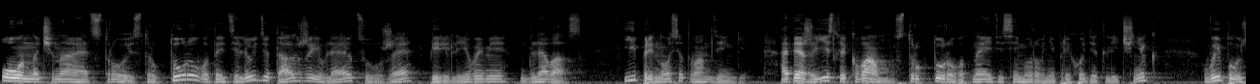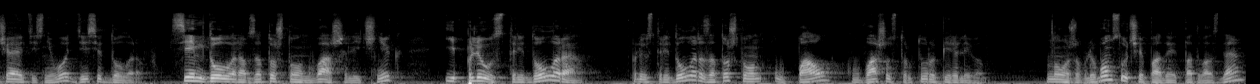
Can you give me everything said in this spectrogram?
он начинает строить структуру, вот эти люди также являются уже переливами для вас и приносят вам деньги. Опять же, если к вам в структуру вот на эти 7 уровней приходит личник, вы получаете с него 10 долларов. 7 долларов за то, что он ваш личник и плюс 3 доллара, плюс 3 доллара за то, что он упал в вашу структуру переливом. Но уже в любом случае падает под вас, да?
